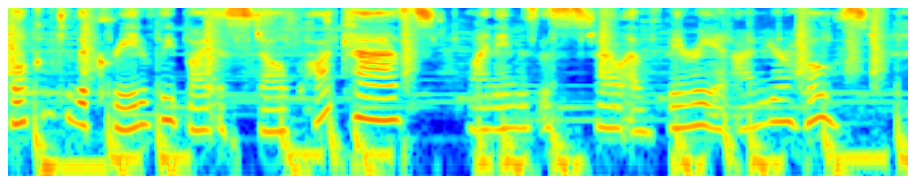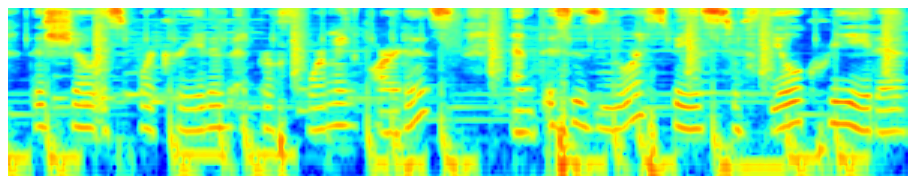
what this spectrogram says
Welcome to the Creatively by Estelle podcast. My name is Estelle Avberry and I'm your host. This show is for creative and performing artists, and this is your space to feel creative,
